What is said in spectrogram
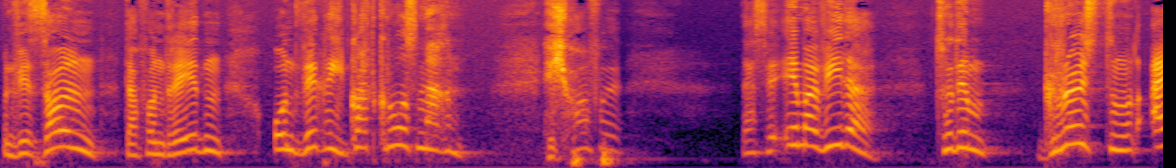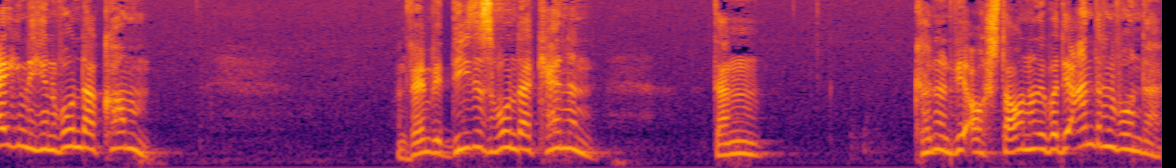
und wir sollen davon reden und wirklich Gott groß machen, ich hoffe, dass wir immer wieder zu dem größten und eigentlichen Wunder kommen. Und wenn wir dieses Wunder kennen, dann können wir auch staunen über die anderen Wunder.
